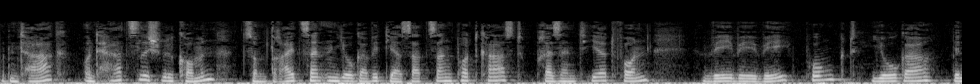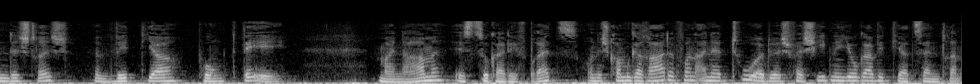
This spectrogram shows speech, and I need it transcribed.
Guten Tag und herzlich willkommen zum 13. Yoga Vidya Satsang Podcast, präsentiert von www.yoga-vidya.de. Mein Name ist Sukadev Bretz und ich komme gerade von einer Tour durch verschiedene Yoga Vidya Zentren.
